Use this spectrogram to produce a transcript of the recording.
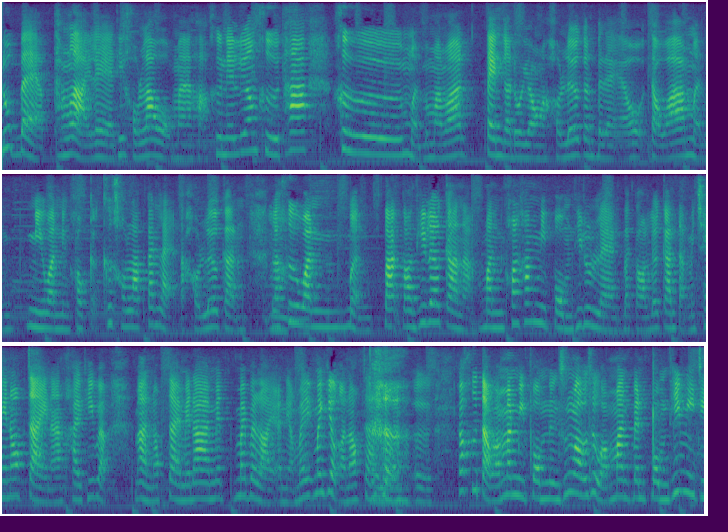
รูปแบบทั้งหลายแหล่ที่เขาเล่าออกมาค่ะ คือในเรื่องคือถ้าคือเหมือนประมาณว่าเตนกับโดยองอะเขาเลิกกันไปแล้ว แต่ว่าเหมือนมีวันหนึ่งเขาคือเขารักกันแหละแต่เขาเลิกกันแล้วคือวันเหมือนตอนตอนที่เลิกกันอะมันค่อนข้างมีปมที่รุนแรงแต่ตอนเลิกกันแต่ไม่ใช่นอกใจนะ ใครที่แบบอ่านนอกใจไม่ได้ไม่ไม่เป็นไรอันเนี้ยไม่ไม่เกี่ยวกับนอกใจเลยเออก็คือแต่ว่ามันมีปมหนึ่งซึ่งเรารู้สึกว่ามันเป็นปมที่มีจ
